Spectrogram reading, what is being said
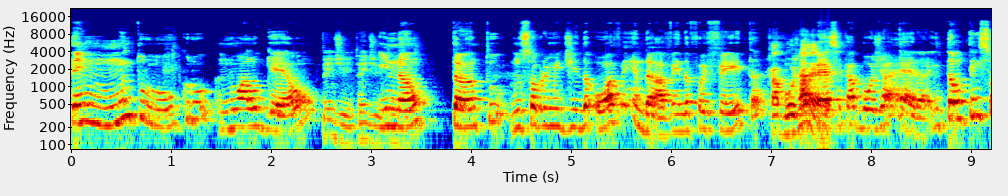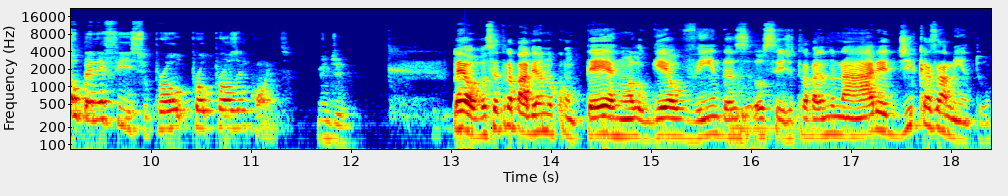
tem muito lucro no aluguel Entendi, entendi. e entendi. não tanto no sobremedida ou a venda. A venda foi feita, Acabou, já a era. peça acabou, já era. Então tem seu benefício, pro, pro, pros and cons. Entendi. Léo, você trabalhando com terno, aluguel, vendas, ou seja, trabalhando na área de casamento.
